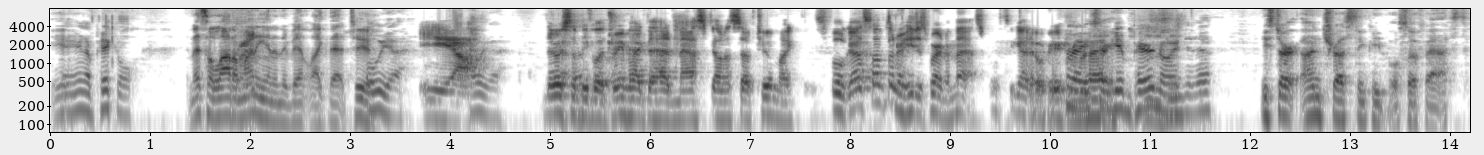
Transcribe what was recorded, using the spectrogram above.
yeah. You're in a pickle. and that's a lot of Right. money in an event like that too. Oh yeah. Yeah. Oh yeah. There were some people at DreamHack that had masks on and stuff too. I'm like, this fool got something, or he just wearing a mask? What's he got over here? Right. You start getting paranoid. You know. You start untrusting people so fast.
